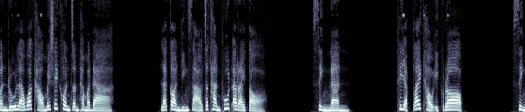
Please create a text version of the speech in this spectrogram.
มันรู้แล้วว่าเขาไม่ใช่คนจนธรรมดา และก่อนหญิงสาวจะทันพูดอะไรต่อ สิ่งนั้น ขยับใกล้เขาอีกรอบ สิ่ง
